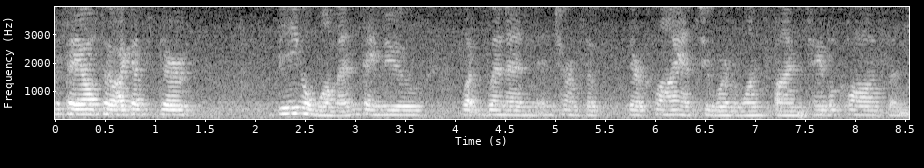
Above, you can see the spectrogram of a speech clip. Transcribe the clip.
But they also, I guess they're, being a woman, they knew what women, in terms of their clients who were the ones buying the tablecloths, and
